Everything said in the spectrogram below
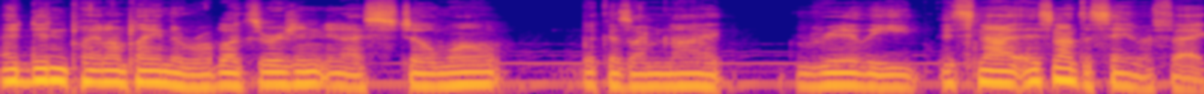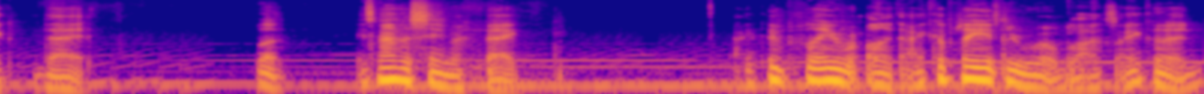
I didn't plan on playing the Roblox version and I still won't because I'm not really it's not it's not the same effect that look, it's not the same effect. I could play like I could play it through Roblox. I could.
